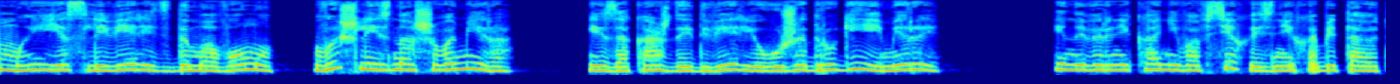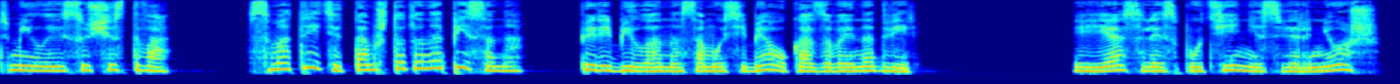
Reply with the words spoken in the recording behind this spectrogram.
«Мы, если верить домовому, вышли из нашего мира, и за каждой дверью уже другие миры. И наверняка не во всех из них обитают милые существа. Смотрите, там что-то написано», — перебила она саму себя, указывая на дверь. Если с пути не свернешь,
